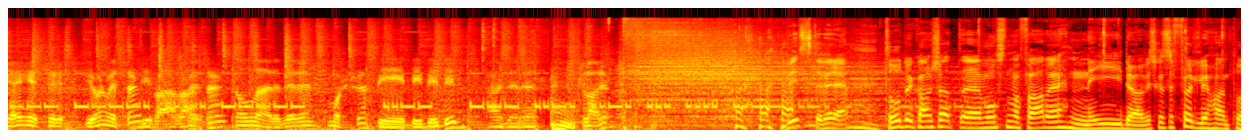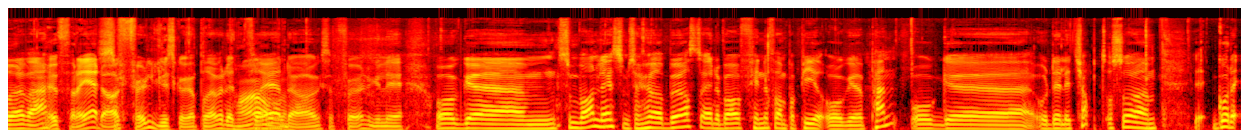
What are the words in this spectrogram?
Jeg heter Bjørn Western. Vi skal lære dere morse. Bi-bi-bi-bib. Er dere klare? Visste vi det? Trodde kanskje at uh, morsen var ferdig. Nei da. Vi skal selvfølgelig ha en prøve. Det er jo fredag. Selvfølgelig skal vi ha prøve. Det er Wow. fredag. Selvfølgelig. Og uh, som vanlig, som seg hører bør, så er det bare å finne fram papir og uh, penn. Og, eh, og det er litt kjapt. Og så eh, går det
